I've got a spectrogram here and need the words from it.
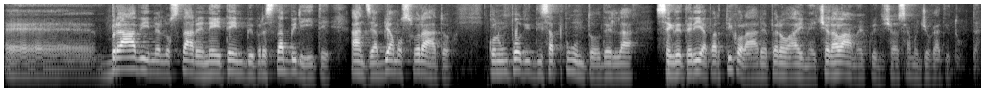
eh, bravi nello stare nei tempi prestabiliti, anzi abbiamo sforato con un po' di disappunto della segreteria particolare, però ahimè c'eravamo e quindi ce la siamo giocati tutta.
